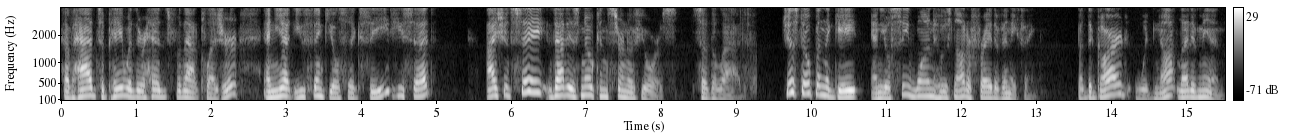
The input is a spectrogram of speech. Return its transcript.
have had to pay with their heads for that pleasure, and yet you think you'll succeed? he said. I should say that is no concern of yours, said the lad. Just open the gate, and you'll see one who's not afraid of anything. But the guard would not let him in.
